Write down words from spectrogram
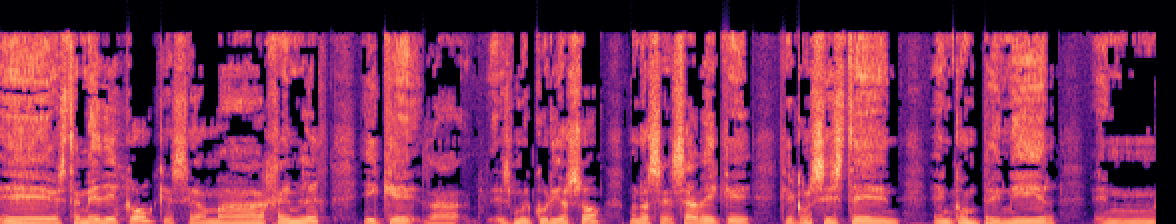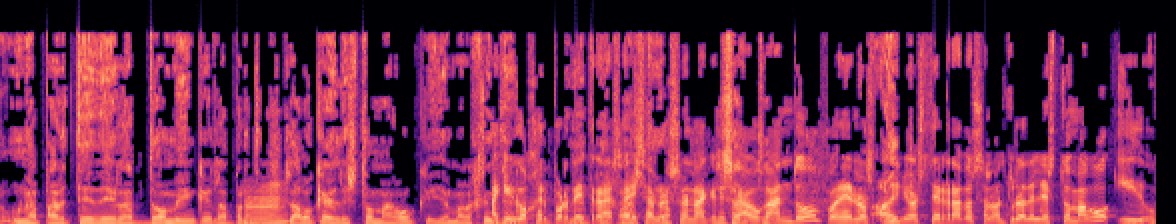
eh, este médico que se llama Heimlich y que la- es muy curioso, bueno, se sabe que, que consiste en, en comprimir en una parte del abdomen, que es la parte, Mm. la boca del estómago, que llama la gente. Hay que coger por detrás a esa persona que se está Exacto. ahogando, poner los Hay puños cerrados a la altura del estómago y De la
